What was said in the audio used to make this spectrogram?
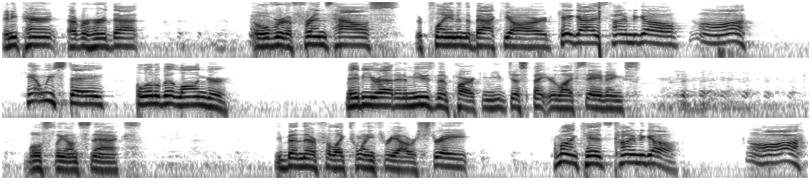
Any parent ever heard that? Over at a friend's house, they're playing in the backyard. Okay, guys, time to go. Aw, can't we stay a little bit longer? Maybe you're at an amusement park and you've just spent your life savings, mostly on snacks. You've been there for like 23 hours straight. Come on, kids, time to go. Aw,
